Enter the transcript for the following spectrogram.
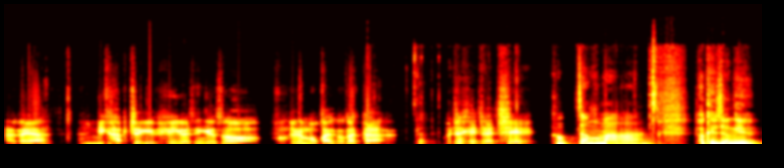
아가야? 이 갑자기 회의가 생겨서 오늘은 못 갈 것 같다. 혼자 괜찮지? 걱정 마. 박 회장님.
